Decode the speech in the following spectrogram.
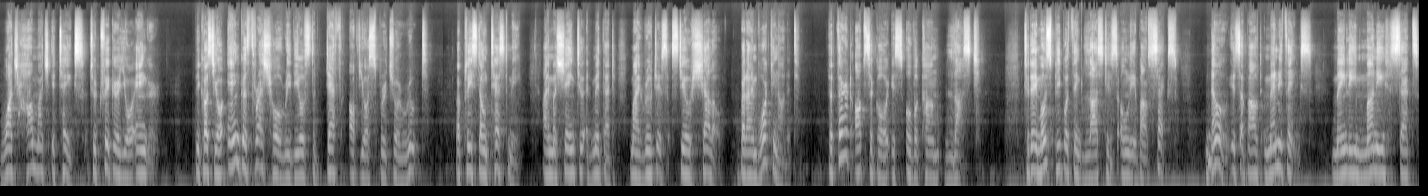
watch how much it takes to trigger your anger, because your anger threshold reveals the depth of your spiritual root. But please don't test me. I'm ashamed to admit that my root is still shallow, but I'm working on it. The third obstacle is overcome lust. Today, most people think lust is only about sex. No, it's about many things, mainly money, sex,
